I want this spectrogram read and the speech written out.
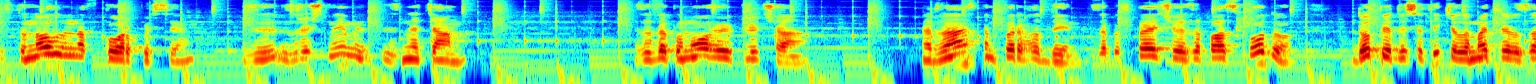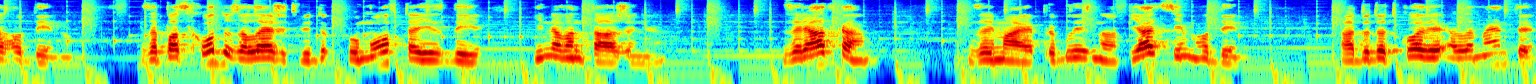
Встановлена в корпусі з зручним зняттям за допомогою ключа. На 12 Ах забезпечує запас ходу до 50 км за годину. Запас ходу залежить від умов та їзди і навантаження. Зарядка займає приблизно 5-7 годин, а додаткові елементи?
